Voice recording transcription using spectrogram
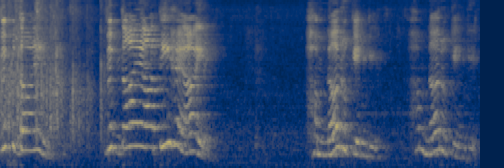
विपदाएँ विपदाएँ आती हैं, आए। हम न रुकेंगे, हम न रुकेंगे।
